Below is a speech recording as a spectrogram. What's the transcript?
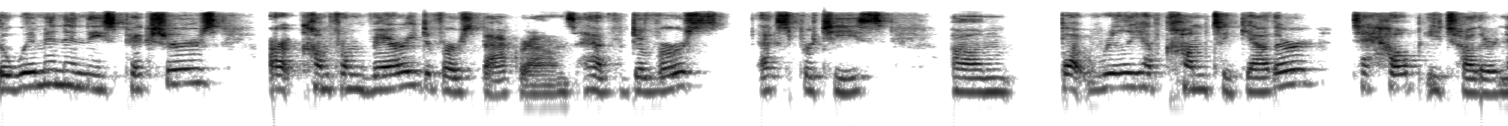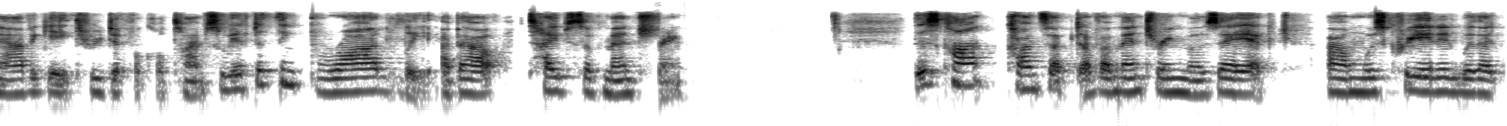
the women in these pictures are come from very diverse backgrounds, have diverse expertise, um, but really have come together to help each other navigate through difficult times. So we have to think broadly about types of mentoring. This con- concept of a mentoring mosaic um, was created with a,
